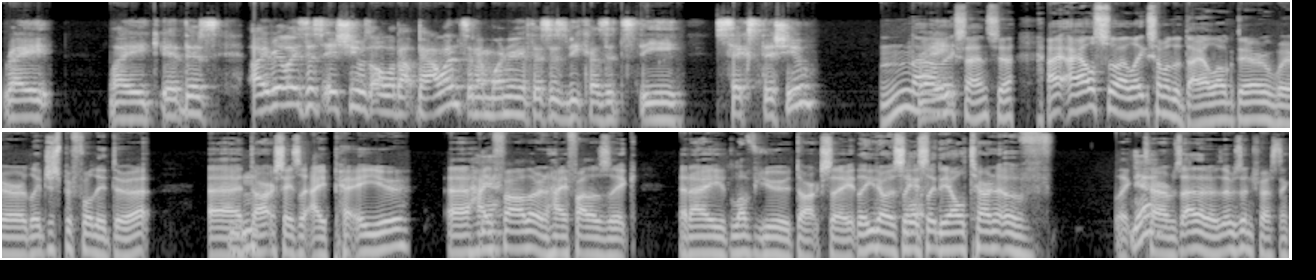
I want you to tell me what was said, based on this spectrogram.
right? Like it, this, I realize this issue is all about balance, and I'm wondering if this is because it's the sixth issue. Mm, that Right. makes sense. Yeah. I, I also I like some of the dialogue there where like just before they do it, uh, Mhm. Darkseid's like, "I pity you, uh, High Yeah. Father," and High Father's like, "And I love you, Darkseid." Like you know, it's like Yeah. it's like the alternative like Yeah. terms. I don't know. It was interesting.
